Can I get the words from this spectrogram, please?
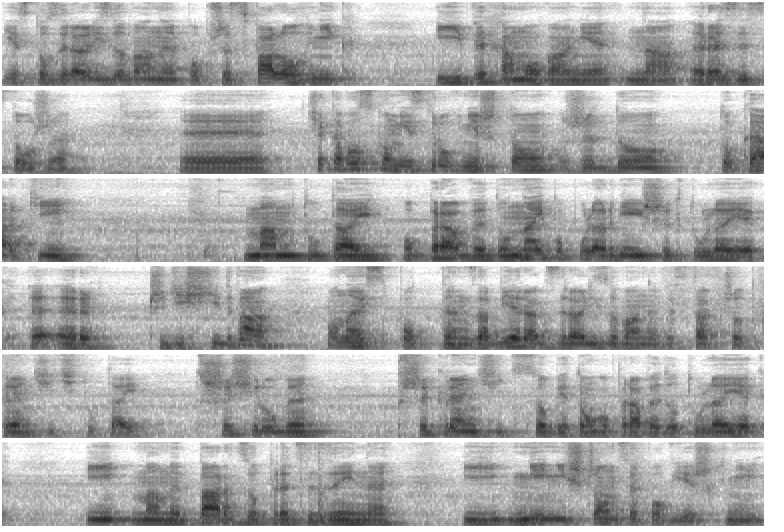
Jest to zrealizowane poprzez falownik i wyhamowanie na rezystorze. E, Ciekawostką jest również to, że do tokarki mam tutaj oprawę do najpopularniejszych tulejek ER32. Ona jest pod ten zabierak zrealizowany. Wystarczy odkręcić tutaj trzy śruby, przykręcić sobie tą oprawę do tulejek i mamy bardzo precyzyjne i nieniszczące powierzchni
